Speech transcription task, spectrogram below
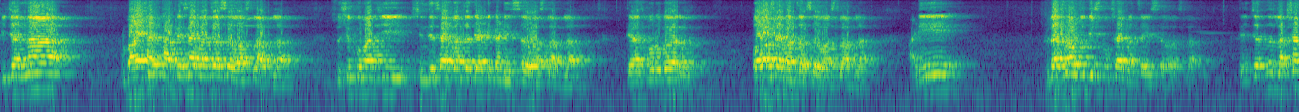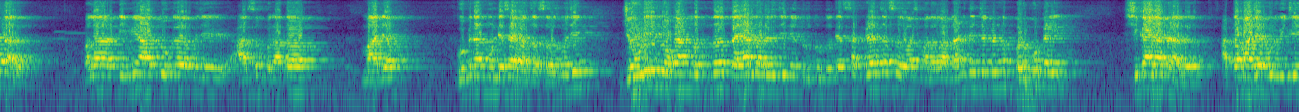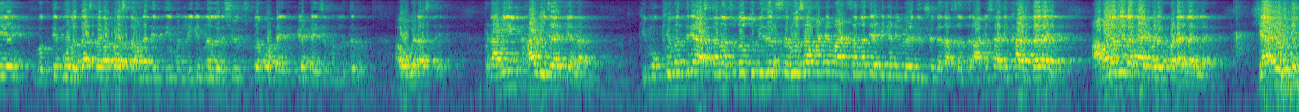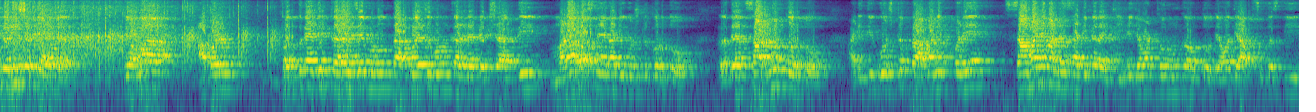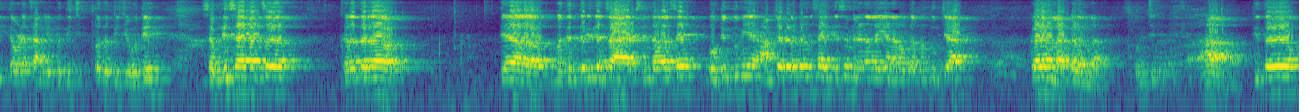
की ज्यांना बाळासाहेब ठाकरे साहेबांचा सहवास लाभला सुशील कुमारजी शिंदे साहेबांचा त्या ठिकाणी सहवास लाभला. त्याचबरोबर पवार साहेबांचा सहवास लाभला. आणि विलासरावजी देशमुख साहेबांचाही सहवास लाभला. त्यांच्यातनं लक्षात आलं मला नेहमी आज लोक म्हणजे आज संपर्क आता माझ्या गोपीनाथ मुंडे साहेबांचा सहवास म्हणजे जेवढे लोकांमधनं तयार झालेलं जे नेतृत्व होतं त्या सगळ्यांचा सहवास मला लाभला आणि त्यांच्याकडनं भरपूर काही शिकायला मिळालं. आता माझ्या पूर्वीचे वक्ते बोलत असताना प्रस्तावना देते ती म्हणली की नगरसेवक सुद्धा पोटाय भेटायचं म्हणलं तर अवघड असते पण आम्ही हा विचार केला की मुख्यमंत्री असताना सुद्धा तुम्ही जर सर्वसामान्य माणसांना त्या ठिकाणी वेळ देऊ शकत असाल तर आम्ही साधे खासदार आहेत. आम्हाला त्याला काय फरक पडायला लागलाय? ह्या गोष्टी कधी शक्य होत्या तेव्हा आपण फक्त काहीतरी करायचंय म्हणून दाखवायचं म्हणून करण्यापेक्षा अगदी मनापासून एखादी गोष्ट करतो हृदयात साठवून करतो आणि ती गोष्ट प्रामाणिकपणे सामान्य माणसासाठी करायची. हे जेव्हा ठरवून करतो तेव्हा ती आपसुकच ती तेवढ्या चांगली पद्धतीची पद्धतीची होते. सबनी साहेबांचं खर तर त्या मध्यंतरी त्यांचा ऍक्सिडेंट झाला. साहेब बहुतेक तुम्ही आमच्याकडे पण साहित्य संमेलनाला येणार होता पण तुमच्या कळमला कळमला तुमची हा तिथं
